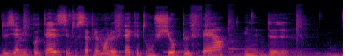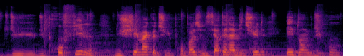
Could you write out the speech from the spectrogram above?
Deuxième hypothèse, c'est tout simplement le fait que ton chiot peut faire une, de, du, profil, du schéma que tu lui proposes, une certaine habitude, et donc du coup,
